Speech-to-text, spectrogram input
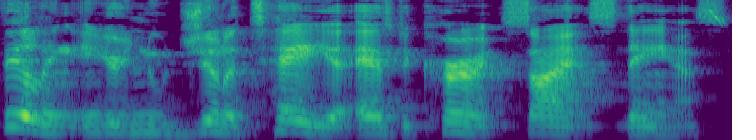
feeling in your new genitalia as the current science stands.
